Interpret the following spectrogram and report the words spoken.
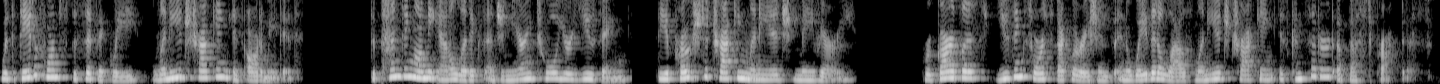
With Dataform specifically, lineage tracking is automated. Depending on the analytics engineering tool you're using, the approach to tracking lineage may vary. Regardless, using source declarations in a way that allows lineage tracking is considered a best practice.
